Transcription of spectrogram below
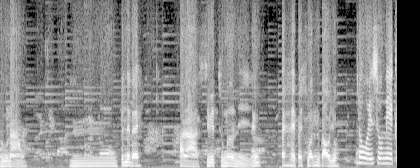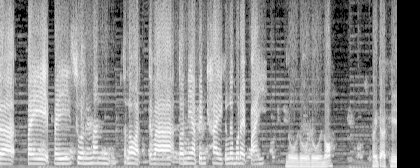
ฤดูหนาว อืมเป็นจังไดอาณาชีวิตซุมื้อนี่ยังไปให้ไปสวนคือเก่าอยู่ โดยช่วงนี้ก็ไปไปสวนมันตลอด แต่ว่าตอนเนี้ยเป็นไข้ก็เลยบ่ได้ไป โดยโดยโดยเนาะหลังจากที่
